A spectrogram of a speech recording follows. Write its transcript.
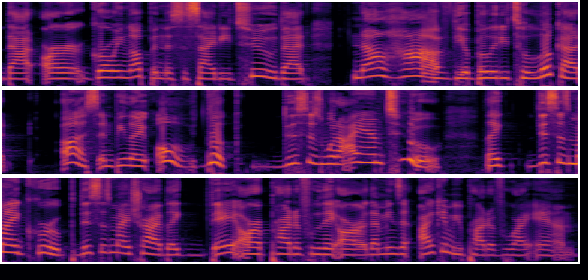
that are growing up in the society too that now have the ability to look at us and be like, oh, look, this is what I am too. Like, this is my group. This is my tribe. Like, they are proud of who they are. That means that I can be proud of who I am.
